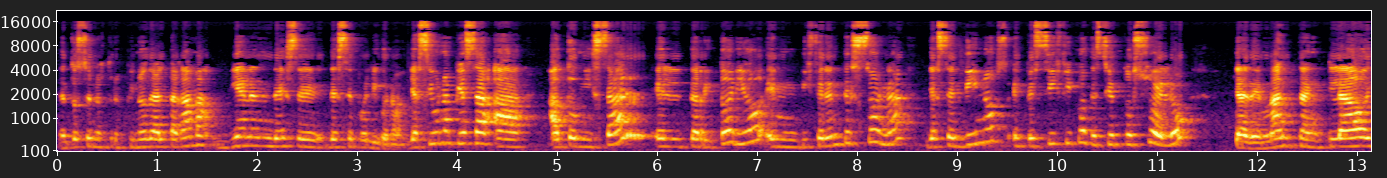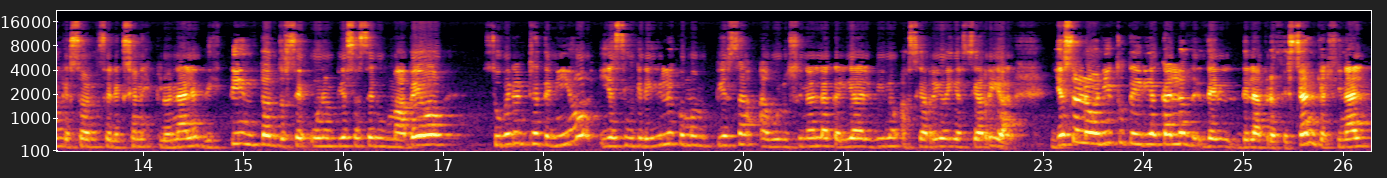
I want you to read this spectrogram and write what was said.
entonces nuestros pinos de alta gama vienen de ese, de ese polígono. Y así uno empieza a atomizar el territorio en diferentes zonas y hacer vinos específicos de cierto suelo, que además está anclado y que son selecciones clonales distintos, entonces uno empieza a hacer un mapeo súper entretenido y es increíble cómo empieza a evolucionar la calidad del vino hacia arriba y hacia arriba. Y eso es lo bonito, te diría, Carlos, de, la profesión, que al final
